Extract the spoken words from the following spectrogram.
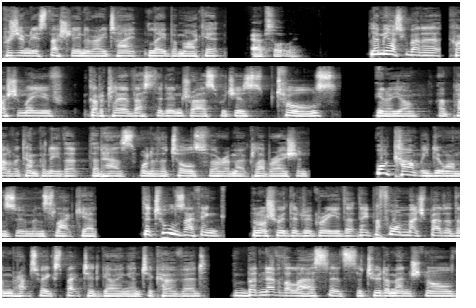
Presumably, especially in a very tight labor market. Absolutely. Let me ask you about a question where you've got a clear vested interest, which is tools. You know, you're a part of a company that, that has one of the tools for remote collaboration. What can't we do on Zoom and Slack yet? The tools, I think, I'm not sure to the degree that they perform much better than perhaps we expected going into COVID. But nevertheless, it's a two-dimensional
